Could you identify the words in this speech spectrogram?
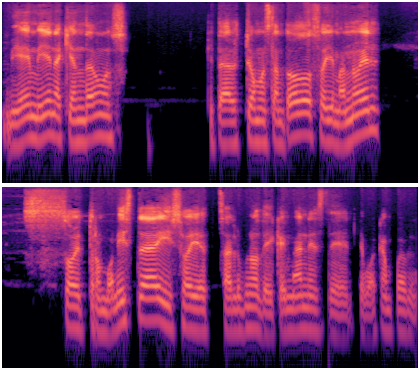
Bien, bien, aquí andamos. ¿Qué tal? ¿Cómo están todos? Soy Emanuel soy trombonista y soy alumno de Caimanes de Tehuacán, Puebla.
